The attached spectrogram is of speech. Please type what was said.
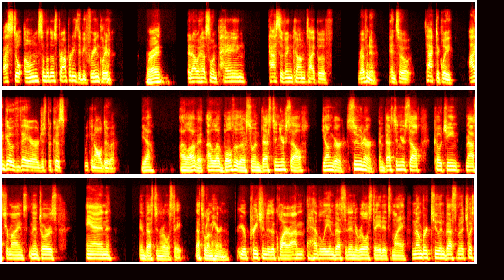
if I still own some of those properties, they'd be free and clear. Right. And I would have someone paying passive income type of revenue. And so tactically, I go there just because we can all do it. Yeah. I love it. I love both of those. So invest in yourself younger, sooner, invest in yourself, coaching, masterminds, mentors, and invest in real estate. That's what I'm hearing. You're preaching to the choir. I'm heavily invested into real estate. It's my number two investment of choice.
